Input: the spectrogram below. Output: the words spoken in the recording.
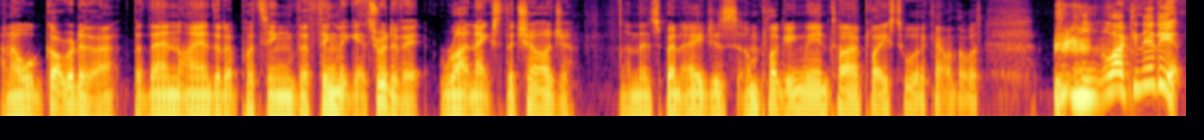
And I got rid of that, but then I ended up putting the thing that gets rid of it right next to the charger. And then spent ages unplugging the entire place to work out what that was. like an idiot.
